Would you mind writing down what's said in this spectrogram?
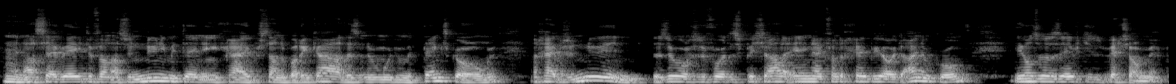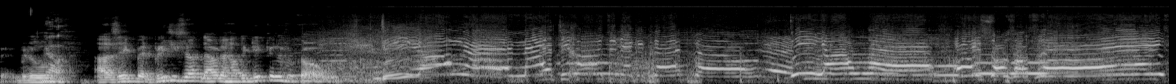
Hmm. En als zij weten van als we nu niet meteen ingrijpen, staan de barricades en we moeten met tanks komen, dan grijpen ze nu in. Dan zorgen ze ervoor dat de speciale eenheid van de GPO uit Arnhem komt, die ons wel eens eventjes weg zou mappen. Ik bedoel, Ja. als ik bij de politie zat, nou dan had ik dit kunnen voorkomen. Die jongen met die grote dikke knuppel. Die jongen is soms wat vreemd.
